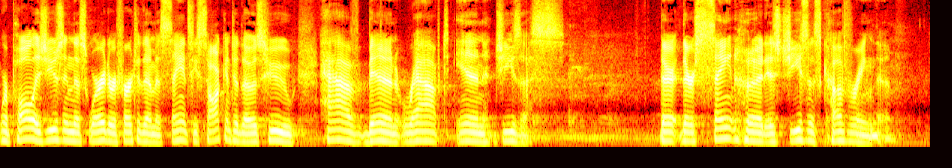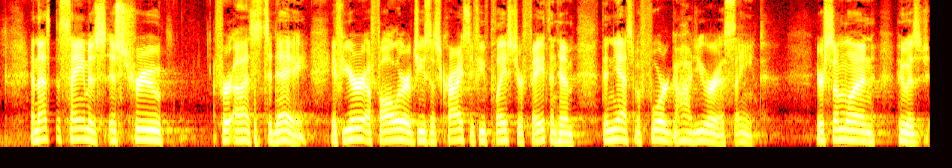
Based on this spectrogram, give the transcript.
where Paul is using this word to refer to them as saints, he's talking to those who have been wrapped in Jesus. Their, their sainthood is Jesus covering them. And that's the same as is true for us today. If you're a follower of Jesus Christ, if you've placed your faith in him, then yes, before God, you are a saint. You're someone who is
